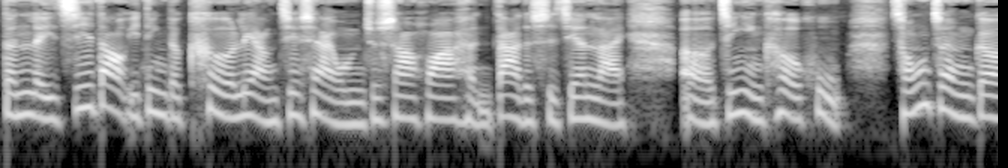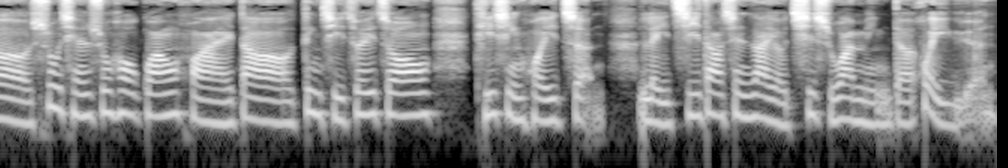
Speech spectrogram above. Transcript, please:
等累积到一定的客量，接下来我们就是要花很大的时间来呃经营客户，从整个术前术后关怀到定期追踪、提醒回诊，累积到现在有七十万名的会员。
